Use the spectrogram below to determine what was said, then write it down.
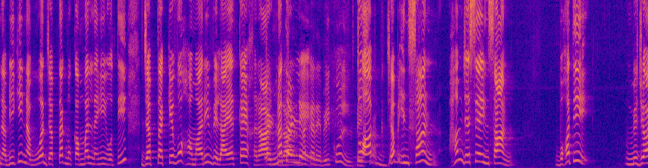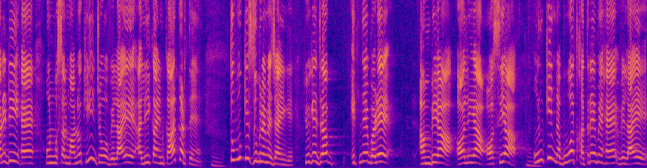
نبی کی نبوت جب تک مکمل نہیں ہوتی جب تک کہ وہ ہماری ولایت کا اقرار نہ کر لے۔ نہ کرے بالکل تو آپ جب انسان ہم جیسے انسان بہت ہی میجورٹی ہے ان مسلمانوں کی جو ولائے علی کا انکار کرتے ہیں، تو وہ کس زمرے میں جائیں گے؟ کیونکہ جب اتنے بڑے انبیاء، اولیاء، اوسیاء، ان کی نبوت خطرے میں ہے ولائے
